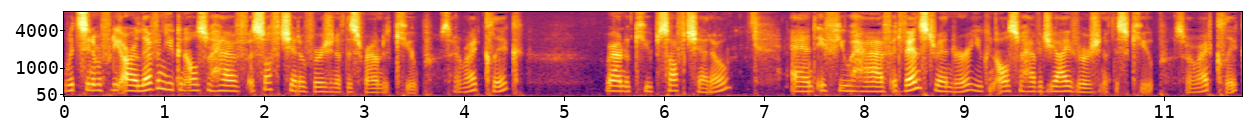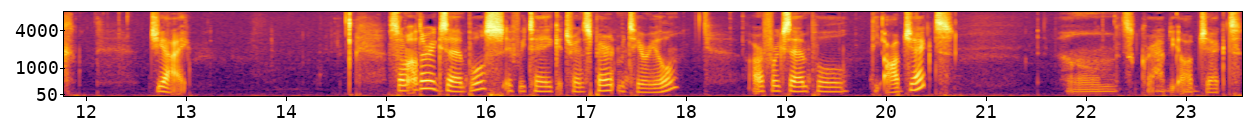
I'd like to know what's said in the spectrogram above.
With Cinema 4D R11 you can also have a soft shadow version of this rounded cube. So right-click, rounded cube soft shadow, and if you have advanced render, you can also have a GI version of this cube. So right click, GI. Some other examples, if we take a transparent material, are for example the object. Um, let's grab the object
